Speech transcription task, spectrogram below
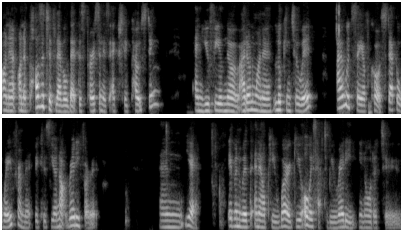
on a on a positive level that this person is actually posting and you feel no i don't want to look into it i would say of course step away from it because you're not ready for it. And yeah even with nlp work you always have to be ready in order to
